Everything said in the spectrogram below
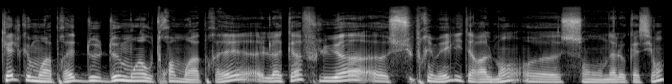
Quelques mois après, deux, mois ou trois mois après, la CAF lui a euh, supprimé littéralement euh, son allocation.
